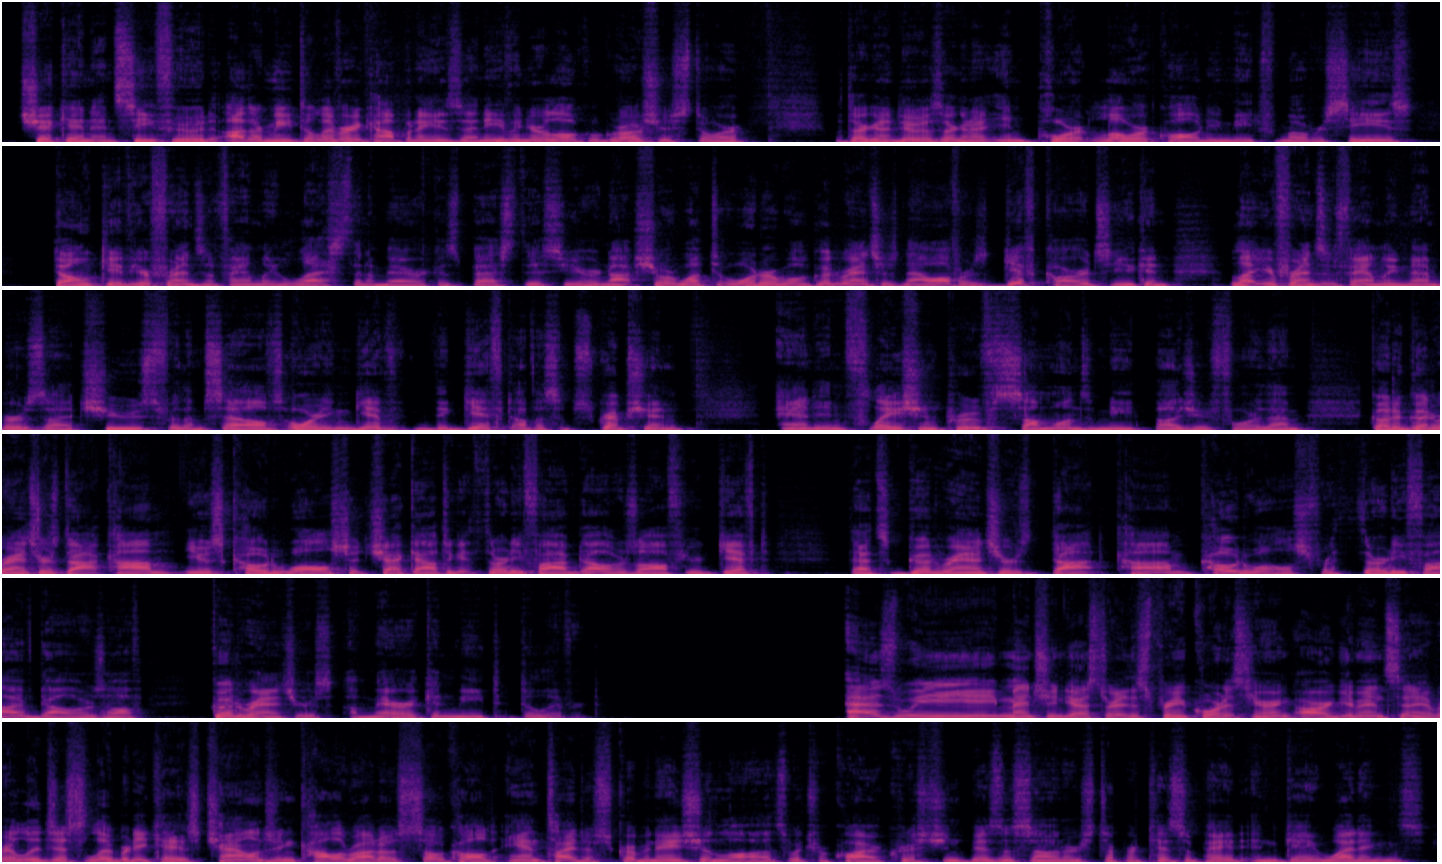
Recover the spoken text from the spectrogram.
chicken and seafood, other meat delivery companies, and even your local grocery store, what they're going to do is they're going to import lower quality meat from overseas. Don't give your friends and family less than America's best this year. Not sure what to order? Well, Good Ranchers now offers gift cards so you can let your friends and family members uh, choose for themselves, or you can give the gift of a subscription and inflation proof someone's meat budget for them. Go to goodranchers.com, use code Walsh at checkout to get $35 off your gift. That's goodranchers.com, code Walsh for $35 off. Good Ranchers, American meat delivered. As we mentioned yesterday, the Supreme Court is hearing arguments in a religious liberty case challenging Colorado's so called anti discrimination laws, which require Christian business owners to participate in gay weddings.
